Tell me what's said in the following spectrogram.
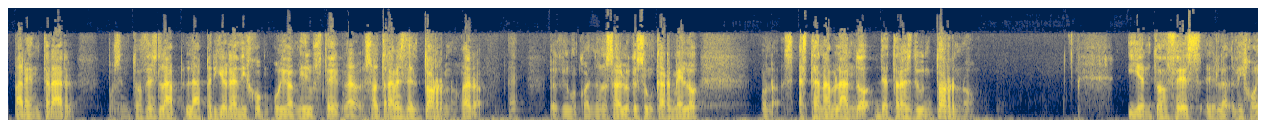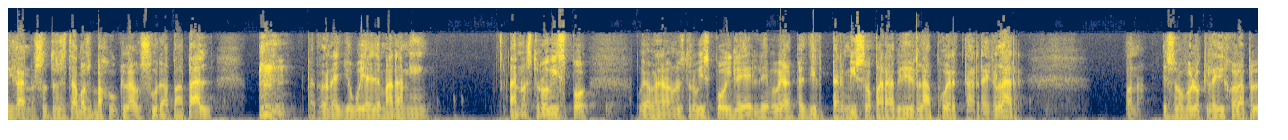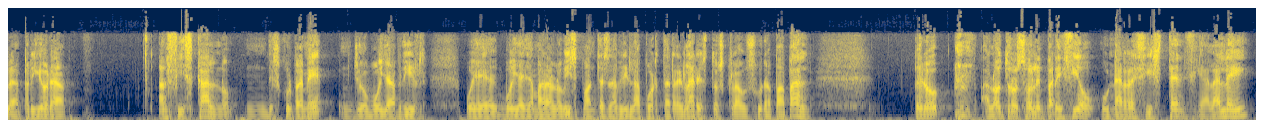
para entrar, pues entonces la, la priora dijo, oiga, mire usted, claro, eso a través del torno, claro. ¿eh? Porque cuando uno sabe lo que es un carmelo, bueno, están hablando detrás de un torno. Y entonces eh, le dijo, oiga, nosotros estamos bajo clausura papal. Perdone, yo voy a llamar a mí, a nuestro obispo, voy a llamar a nuestro obispo y le, voy a pedir permiso para abrir la puerta, arreglar. Bueno, eso fue lo que le dijo la, la priora al fiscal, ¿no? Mm, Discúlpeme, yo voy a abrir, voy a, voy a llamar al obispo antes de abrir la puerta a arreglar, esto es clausura papal. Pero al otro solo le pareció una resistencia a la ley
